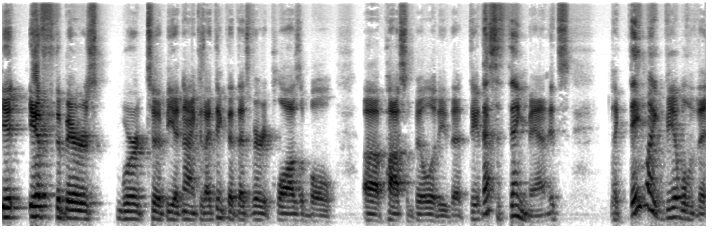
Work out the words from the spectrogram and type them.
It if the Bears were to be at nine, because I think that that's very plausible uh, possibility that they, that's the thing, man. It's like they might be able to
